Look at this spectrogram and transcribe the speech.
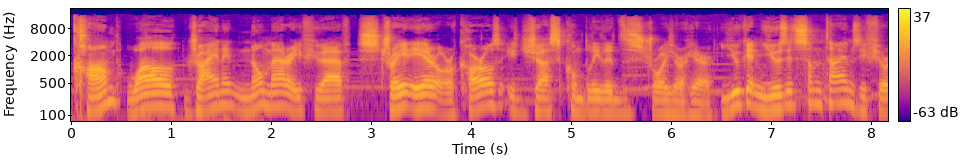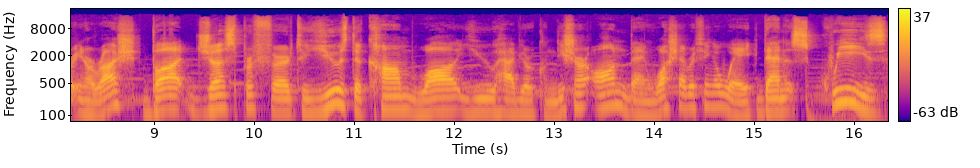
comb while drying it, no matter if you have straight hair or curls, it just completely destroys your hair. You can use it sometimes if you're in a rush, but just prefer to use the comb while you have your conditioner on, then wash everything away, then squeeze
